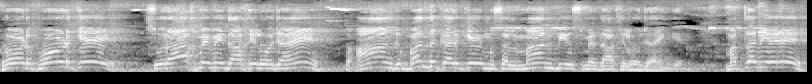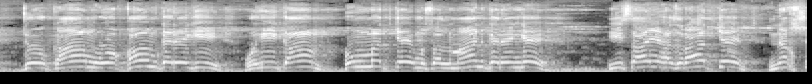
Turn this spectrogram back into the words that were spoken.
گھوڑ پھوڑ کے سوراخ میں بھی داخل ہو جائیں، تو آنکھ بند کر کے مسلمان بھی اس میں داخل ہو جائیں گے۔ مطلب یہ ہے، جو کام وہ قوم کرے گی، وہی کام امت کے مسلمان کریں گے۔ عیسائی حضرات کے نقش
